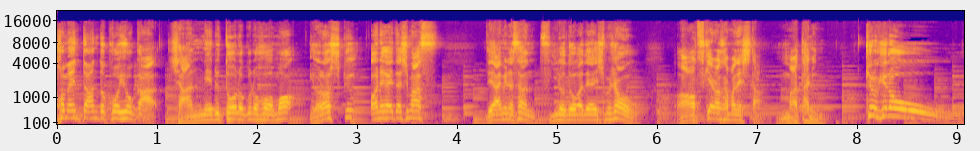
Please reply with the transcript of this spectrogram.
コメント高評価、チャンネル登録の方もよろしくお願いいたします。では皆さん、次の動画でお会いしましょう。お疲れ様でした。またに。ケロキョロ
